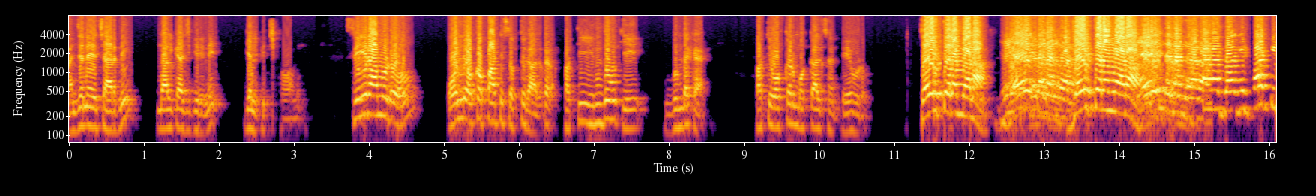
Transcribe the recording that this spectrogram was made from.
ఆంజనేయచారిని మల్కాజ్గిరిని గెలిపించుకోవాలి. శ్రీరాముడు ఓన్లీ ఒక్క పార్టీ సొత్తు కాదు. ప్రతి హిందువుకి గుండెకాయ ప్రతి ఒక్కరు మొక్కాల్సిన దేవుడు. జై తెలంగాణ జై తెలంగాణ. జై తెలంగాణ జాగీర్ పార్టీ.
